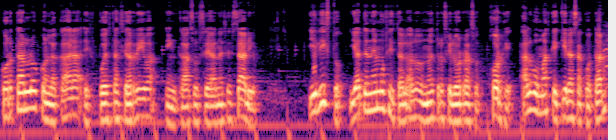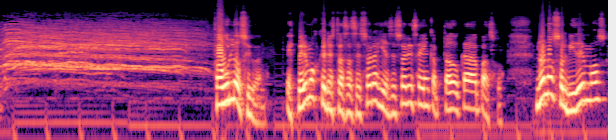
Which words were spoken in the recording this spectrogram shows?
cortarlo con la cara expuesta hacia arriba en caso sea necesario. Y listo, ya tenemos instalado nuestro cielo raso. Jorge, ¿algo más que quieras acotar? Fabuloso, Iván. Esperemos que nuestras asesoras y asesores hayan captado cada paso. No nos olvidemos,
